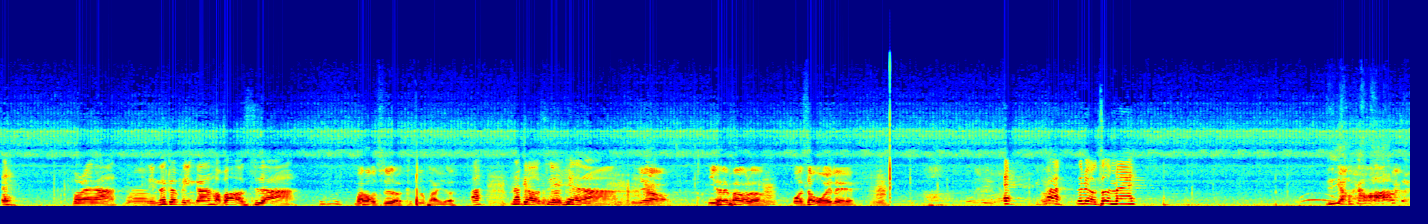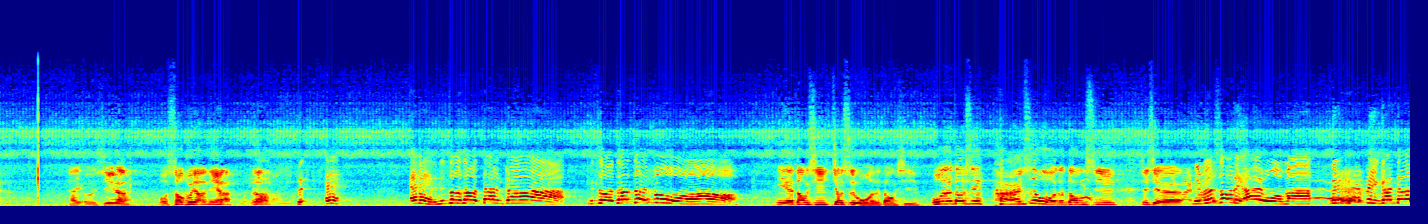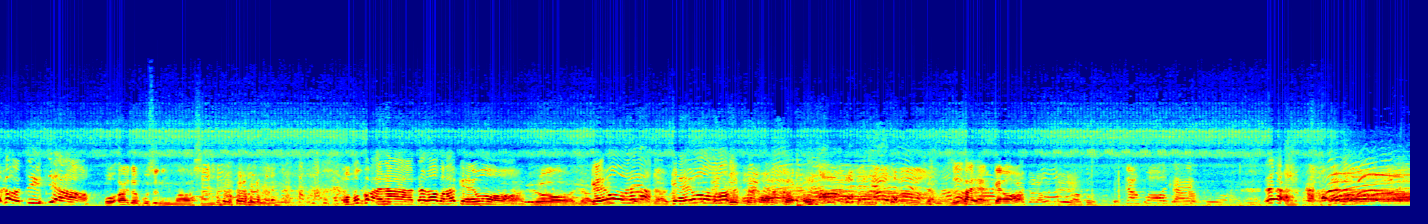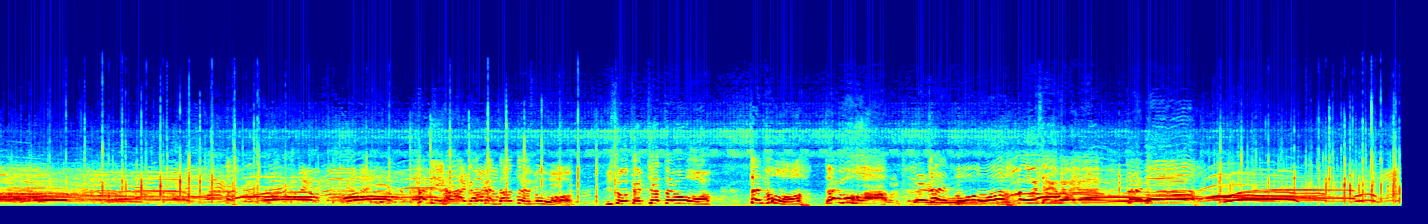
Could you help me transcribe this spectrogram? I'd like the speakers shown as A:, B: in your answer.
A: 哎，博人啊，你那个饼干好不好吃啊？
B: 蛮好吃的，科科牌的。
A: 啊，那给我吃一片啊！
B: 不要，你太胖了，晚上我会累。
A: 哎，你看那边有正妹，
B: 你要干嘛？太恶心了，我受不了你了。啊
A: 这哎哎，你怎么那么蛋糕啊？你
B: 的东西就是我的东西，我的东西还是我的东西。谢谢。
A: 你不是说你爱我吗？你连饼干都要跟我计较，
B: 我爱的不是你妈，是你。
A: 我不管啦，蛋糕把它给我。给我啦，给我，快点给我。看 你以后还敢对付我？
B: 你怎么敢这样对付我？
A: 对付我，对付我，对付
